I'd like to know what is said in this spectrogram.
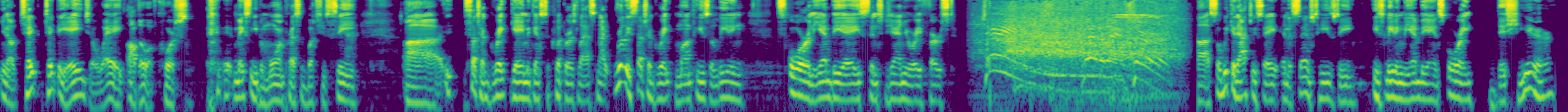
you know, take, take the age away. Although, of course, it makes it even more impressive what you see. Uh, such a great game against the Clippers last night. Really such a great month. He's the leading scorer in the NBA since January 1st. Uh, so we could actually say, in a sense, he's the he's leading the NBA in scoring this year,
